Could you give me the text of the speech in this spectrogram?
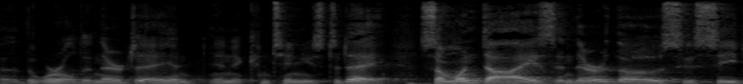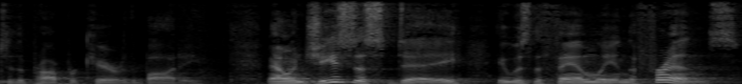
uh, the world in their day, and, and it continues today. Someone dies, and there are those who see to the proper care of the body. Now, in Jesus' day, it was the family and the friends.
